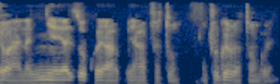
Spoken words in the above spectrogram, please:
yohana nkeya z'uko ya- yapfa tu urupfu rwe ruratunguranye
